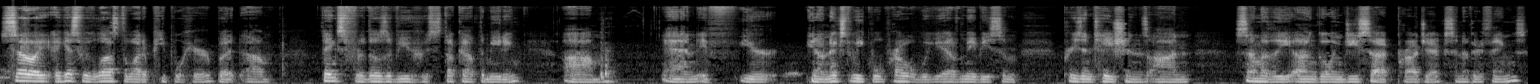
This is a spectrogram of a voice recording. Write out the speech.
So I, I guess we've lost a lot of people here, but um, thanks for those of you who stuck out the meeting. Um, and if you're you know, next week we'll probably have maybe some presentations on some of the ongoing GSOC projects and other things.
